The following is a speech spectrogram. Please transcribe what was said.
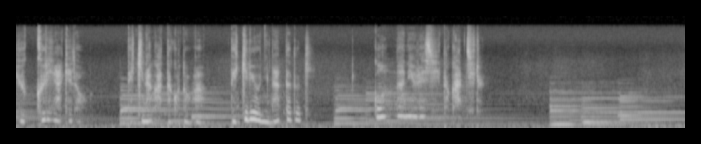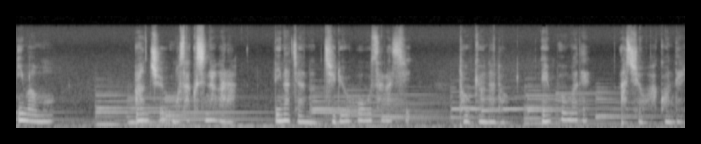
ゆっくりだけどできなかったことができるようになった時こんなに嬉しいと感じる。今も暗中模索しながらりなちゃんの治療法を探し東京など遠方まで足を運んでいる。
